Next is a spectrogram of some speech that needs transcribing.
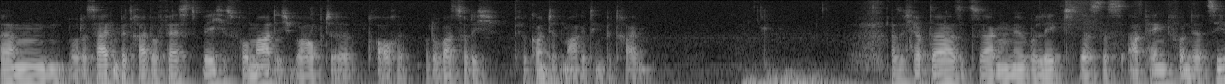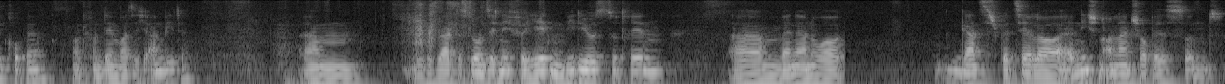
ähm, oder Seitenbetreiber fest, welches Format ich überhaupt äh, brauche oder was soll ich für Content-Marketing betreiben? Also ich habe da sozusagen mir überlegt, dass das abhängt von der Zielgruppe und von dem, was ich anbiete. Ähm, wie gesagt, es lohnt sich nicht für jeden Videos zu drehen, ähm, wenn er nur ein ganz spezieller äh, Nischen-Online-Shop ist und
